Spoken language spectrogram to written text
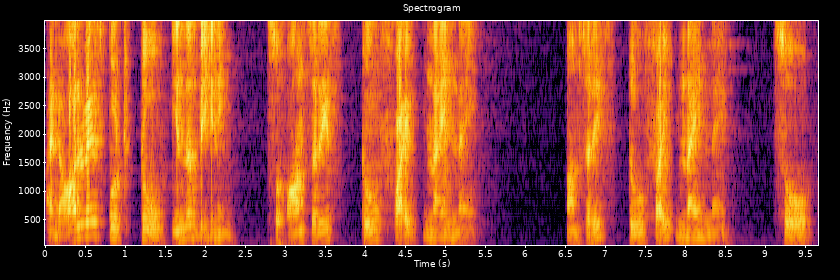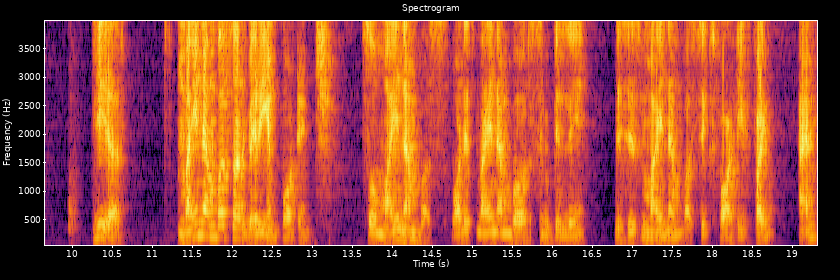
And always put 2 in the beginning. So answer is 2599. Answer is 2599. So here my numbers are very important. So my numbers, what is my number? Simply this is my number 645 and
